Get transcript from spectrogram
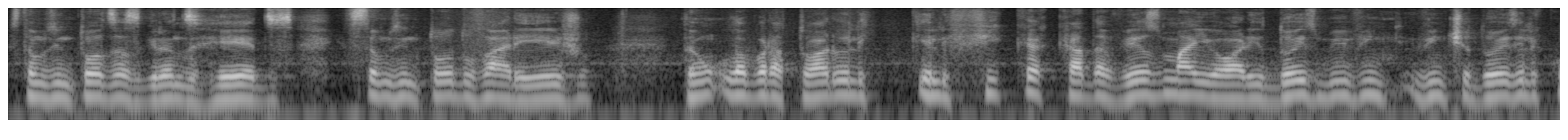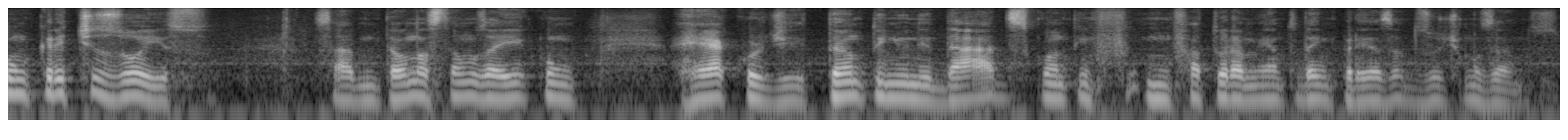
estamos em todas as grandes redes, estamos em todo o varejo. Então, o laboratório ele, ele fica cada vez maior e 2022 ele concretizou isso, sabe? Então, nós estamos aí com recorde tanto em unidades quanto em, em faturamento da empresa dos últimos anos.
